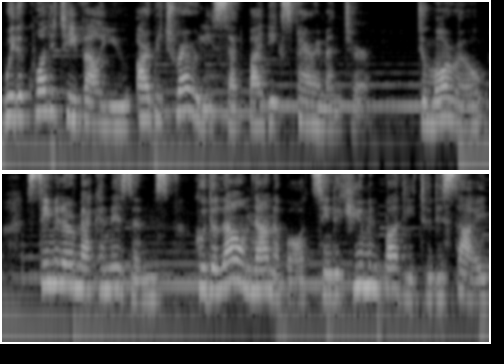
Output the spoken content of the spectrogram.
with a quality value arbitrarily set by the experimenter. Tomorrow, similar mechanisms could allow nanobots in the human body to decide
